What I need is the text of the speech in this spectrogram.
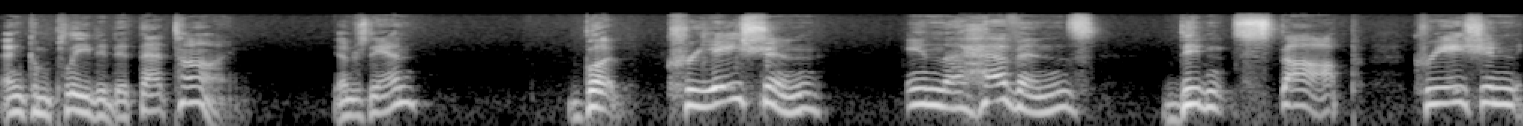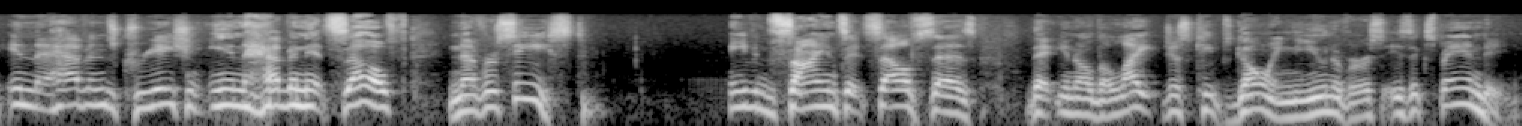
and completed at that time you understand? But creation in the heavens didn't stop. Creation in the heavens creation in heaven itself never ceased. Even science itself says that you know the light just keeps going the universe is expanding.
